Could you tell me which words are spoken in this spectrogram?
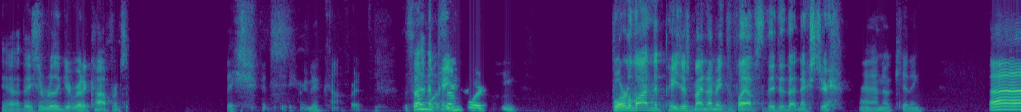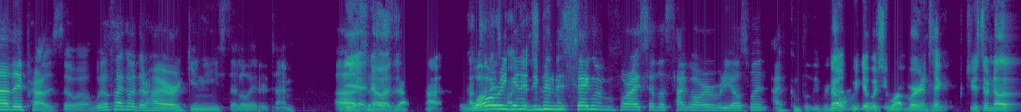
Yeah, they should really get rid of conference. They should get rid of conference. Some, the some poor team. Borderline, the Pacers might not make the playoffs if they did that next year. Ah, no kidding. Uh, they probably still will. We'll talk about their hierarchy in the East at a later time. Uh, yeah, so no, it's not. not, not what were we going to do in this segment before I said let's talk about where everybody else went? I've completely forgot. No, we did what you want. We're going to take just do another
